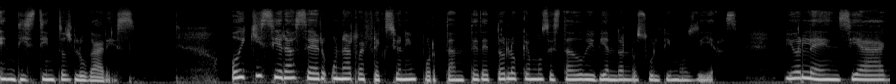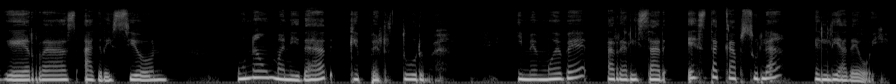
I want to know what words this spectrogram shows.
en distintos lugares. Hoy quisiera hacer una reflexión importante de todo lo que hemos estado viviendo en los últimos días. Violencia, guerras, agresión, una humanidad que perturba y me mueve a realizar esta cápsula el día de hoy.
